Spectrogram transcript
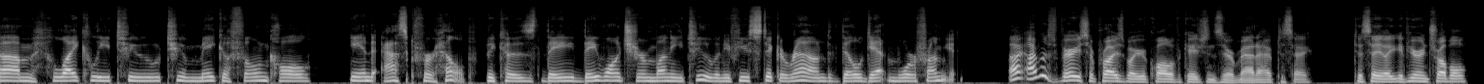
um, likely to to make a phone call and ask for help because they they want your money too and if you stick around they'll get more from you I, I was very surprised by your qualifications there, Matt. I have to say, to say like if you're in trouble,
